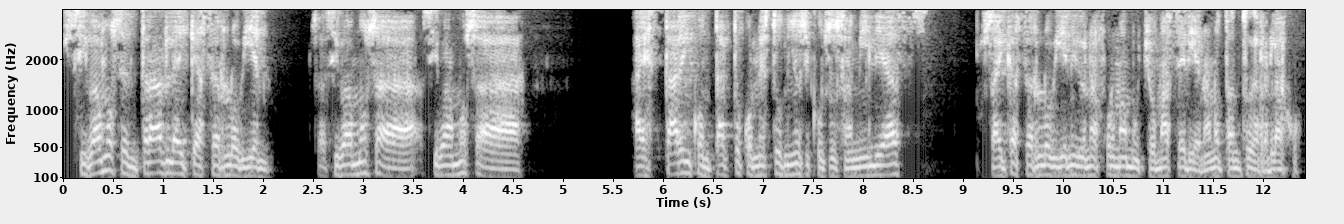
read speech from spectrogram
si vamos a entrarle hay que hacerlo bien. O sea, si vamos a, si vamos a, a estar en contacto con estos niños y con sus familias, pues hay que hacerlo bien y de una forma mucho más seria, no, no tanto de relajo.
